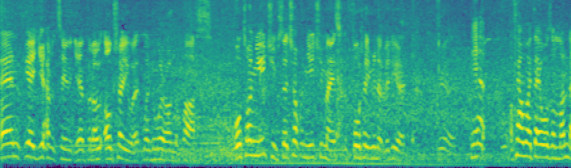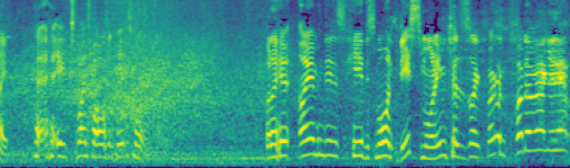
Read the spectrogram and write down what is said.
And yeah, you haven't seen it yet, but I'll, I'll show you it when we're on the bus. Well, it's on YouTube. Search up on YouTube, mate. It's like a 14 minute video. Really? Yeah. I found my day was on Monday. it explains why I wasn't here this morning. But I, hear, I am this, here this morning. This morning because it's like fucking what the fuck get out.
